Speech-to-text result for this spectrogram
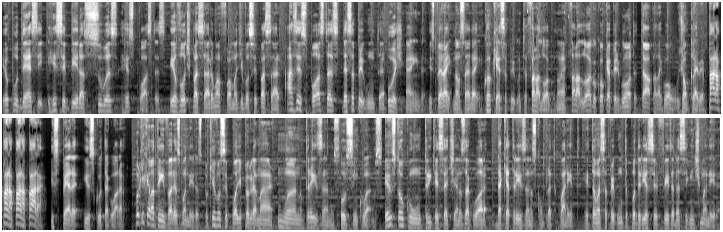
eu pudesse receber as suas respostas respostas. Eu vou te passar uma forma de você passar as respostas dessa pergunta hoje ainda. Espera aí, não sai daí. Qual que é essa pergunta? Fala logo, não é? Fala logo qualquer pergunta e tal. Fala igual o João Kleber. Para, para, para, para! Espera e escuta agora. Por que, que ela tem várias maneiras? Porque você pode programar um ano, três anos ou cinco anos. Eu estou com 37 anos agora, daqui a três anos completo 40. Então essa pergunta poderia ser feita da seguinte maneira:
